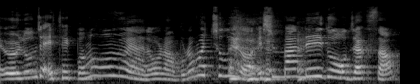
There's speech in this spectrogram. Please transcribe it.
E öyle olunca etek bana olmuyor yani oran buram açılıyor. e şimdi ben lady olacaksam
